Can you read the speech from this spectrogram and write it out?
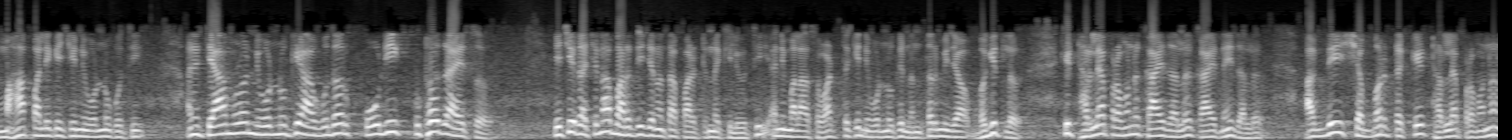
महापालिकेची निवडणूक होती. आणि त्यामुळं निवडणुकी अगोदर कोणी कुठं जायचं याची रचना भारतीय जनता पार्टीनं केली होती. आणि मला असं वाटतं की निवडणुकीनंतर मी जेव्हा बघितलं की ठरल्याप्रमाणे काय झालं काय नाही झालं अगदी शंभर टक्के ठरल्याप्रमाणे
